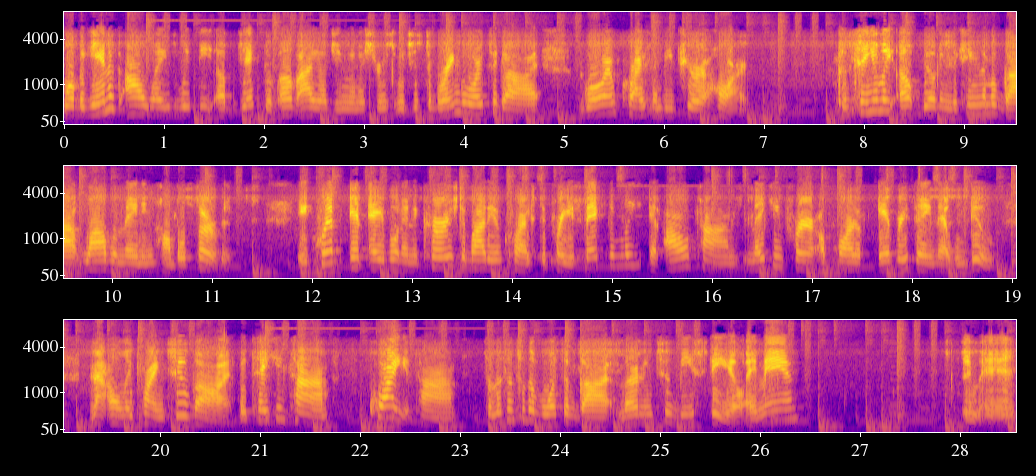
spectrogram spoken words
We'll begin as always with the objective of ILG Ministries, which is to bring glory to God, glory of Christ, and be pure at heart. Continually upbuilding the kingdom of God while remaining humble servants. Equip, enable, and encourage the body of Christ to pray effectively at all times, making prayer a part of everything that we do not only praying to God, but taking time, quiet time, to listen to the voice of God, learning to be still. Amen? Amen.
